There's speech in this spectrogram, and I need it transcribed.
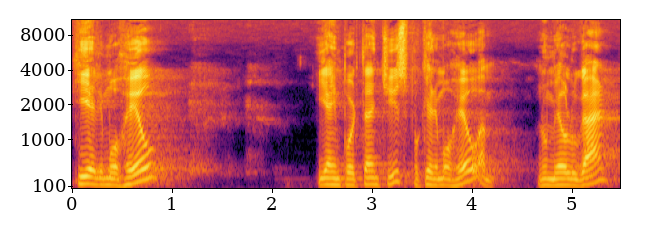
que ele morreu, e é importante isso, porque ele morreu no meu lugar,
